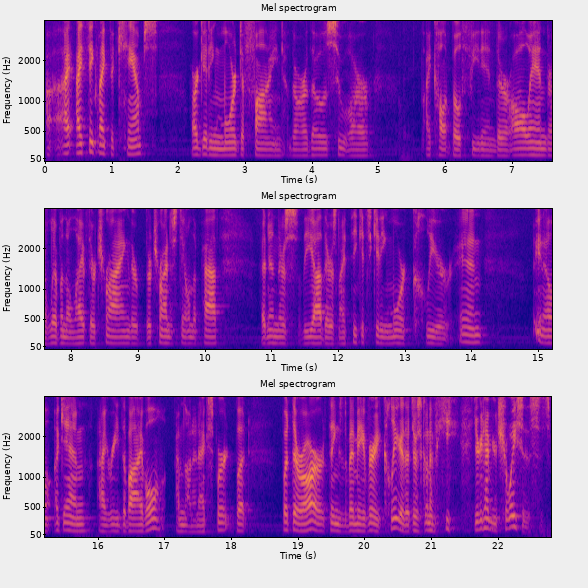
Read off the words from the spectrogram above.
I, I think like the camps are getting more defined. There are those who are I call it both feet in. They're all in. They're living the life. They're trying. They're they're trying to stay on the path. And then there's the others, and I think it's getting more clear. And you know, again, I read the Bible. I'm not an expert, but but there are things that have been made very clear that there's going to be you're going to have your choices. It's,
